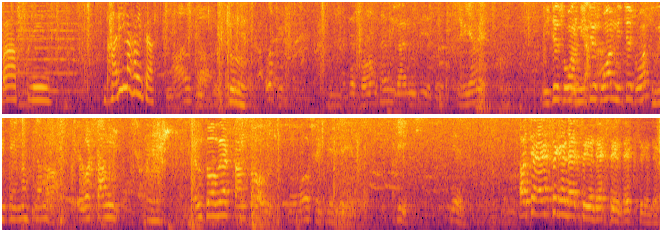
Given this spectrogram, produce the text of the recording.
বাপরে। ভারী না হালকা? চলুন নিচে শোয়ান নিচে শোয়ান নিচে শোয়ান। এবার টান। খেলতে হবে আর টানতে হবে। আচ্ছা এক সেকেন্ড এক সেকেন্ড এক সেকেন্ড এক সেকেন্ড এক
